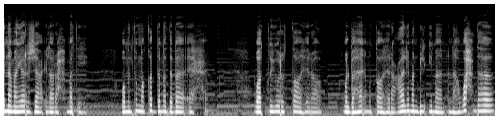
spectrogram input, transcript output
إنما يرجع إلى رحمته ومن ثم قدم الذبائح والطيور الطاهرة والبهائم الطاهرة عالما بالإيمان أنها وحدها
